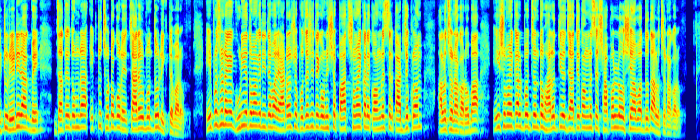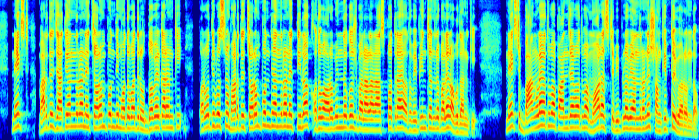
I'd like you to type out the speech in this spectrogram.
একটু রেডি রাখবে, যাতে তোমরা একটু ছোট করে চারের মধ্যেও লিখতে পারো। এই প্রশ্নটাকে ঘুরিয়ে তোমাকে দিতে পারে আঠারোশো পঁচাশি থেকে উনিশশো পাঁচ সময়কালে কংগ্রেসের কার্যক্রম আলোচনা করো, বা এই সময়কাল পর্যন্ত ভারতীয় জাতীয় কংগ্রেসের সাফল্য ও সীমাবদ্ধতা আলোচনা করো। নেক্সট ভারতের জাতীয় আন্দোলনে চরমপন্থী মতবাদের উদ্ভবের কারণ কি? পরবর্তী প্রশ্ন, ভারতের চরমপন্থী আন্দোলনে তিলক অথবা অরবিন্দ ঘোষ বা লালা রাজপথ রায় অথবা বিপিন চন্দ্র পালের অবদান কি? নেক্সট বাংলায় অথবা পাঞ্জাব অথবা মহারাষ্ট্রে বিপ্লবী আন্দোলনের সংক্ষিপ্ত বিবরণ দাও।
